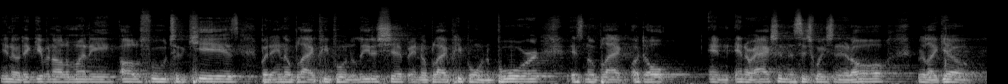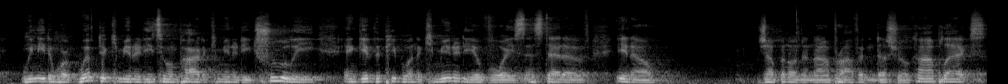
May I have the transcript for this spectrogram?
you know, they're giving all the money, all the food to the kids, but ain't no black people in the leadership, ain't no black people on the board, there's no black adult in interaction in the situation at all. We're like, yo, we need to work with the community to empower the community truly and give the people in the community a voice instead of, you know, jumping on the nonprofit industrial complex.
